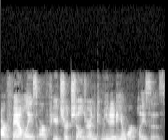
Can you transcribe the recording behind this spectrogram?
our families, our future children, community, and workplaces.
